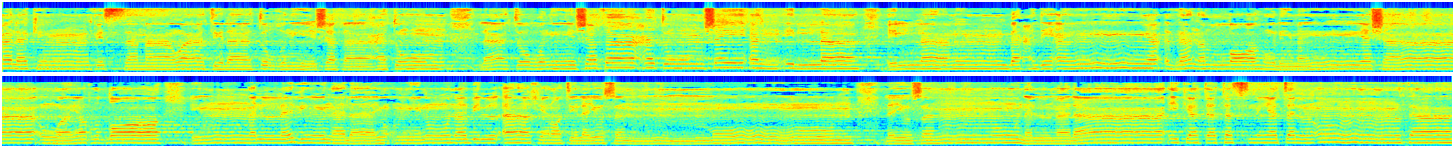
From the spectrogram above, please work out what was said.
ملك في السماوات لا تغني شفاعتهم لا تغني شفاعتهم شيئا إلا إلا من بعد أن يأذن الله لمن يشاء ويرضى. إن الذين لا يؤمنون بالآخرة ليسمون ليسمون الملائكة تسمية الأنثى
